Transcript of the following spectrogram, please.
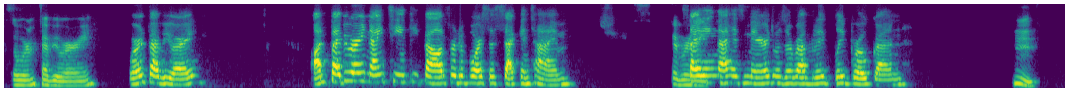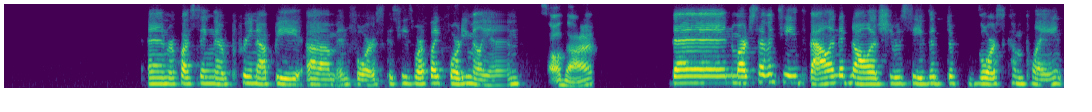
so we're in February. We're in February. On February 19th, he filed for divorce a second time, February. citing that his marriage was irrevocably broken Hmm. and requesting their prenup be um, enforced because he's worth like 40 million. Saw that. Then March 17th, Falynn acknowledged she received the divorce complaint.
